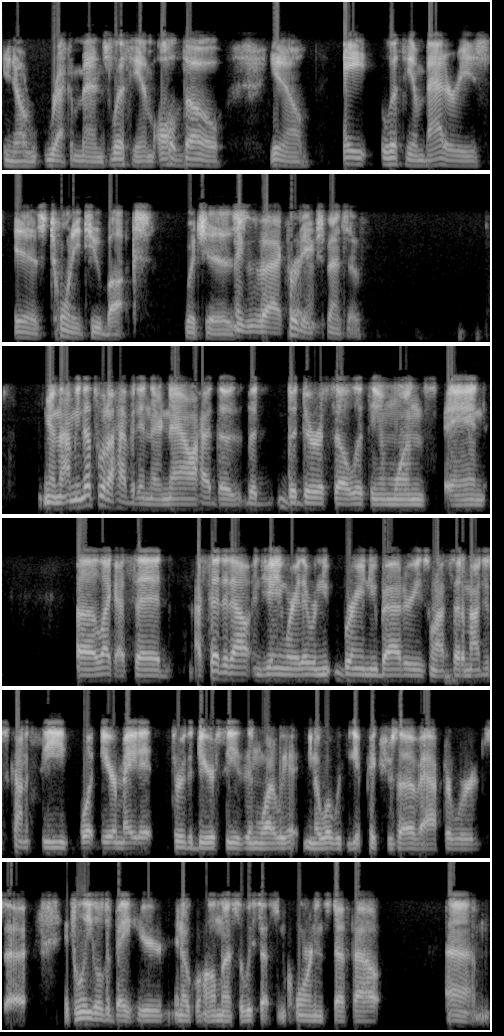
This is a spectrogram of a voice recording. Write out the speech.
you know recommends lithium. Although, you know, eight lithium batteries is twenty two bucks, which is Exactly. pretty expensive. And I mean that's what I have it in there now. I had the the the Duracell lithium ones, and uh, like I said, I set it out in January. They were new, brand new batteries when I set them I just kind of see what deer made it through the deer season. What we you know what we could get pictures of afterwards. Uh, it's legal to bait here in Oklahoma, so we set some corn and stuff out. Um,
